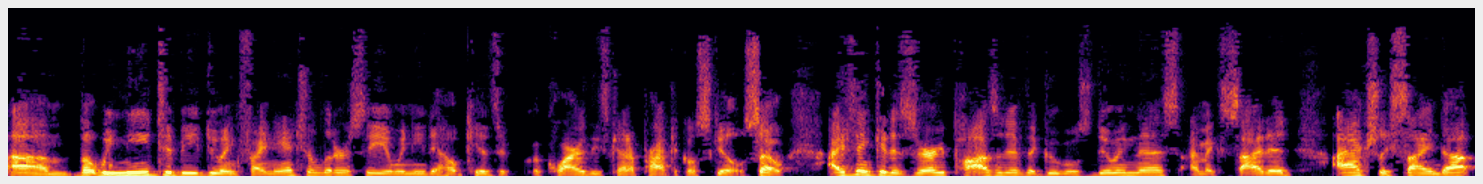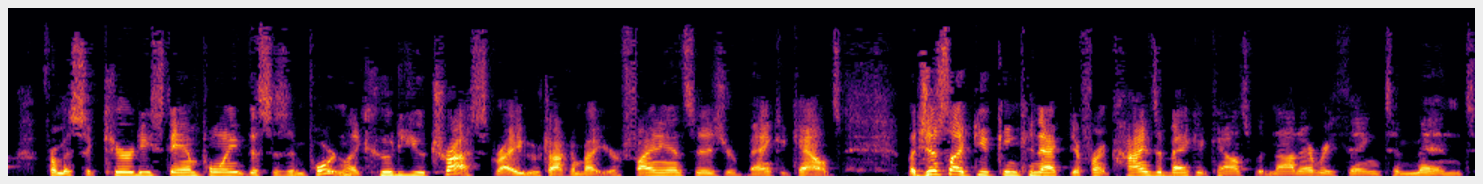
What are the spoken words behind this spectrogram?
Um, but we need to be doing financial literacy and we need to help kids acquire these kind of practical skills. So i think it is very positive that google's doing this. I'm excited. I actually signed up from a security standpoint. This is important. Like who do you trust right? We're talking about your finances your bank accounts. But just like you can connect different kinds of bank accounts but not everything to mint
